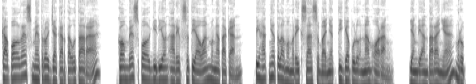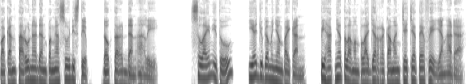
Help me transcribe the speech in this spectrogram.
Kapolres Metro Jakarta Utara, Kombes Pol Gideon Arif Setiawan mengatakan, pihaknya telah memeriksa sebanyak 36 orang, yang di antaranya merupakan taruna dan pengasuh di STIP, dokter dan ahli. Selain itu, ia juga menyampaikan, pihaknya telah mempelajar rekaman CCTV yang ada.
